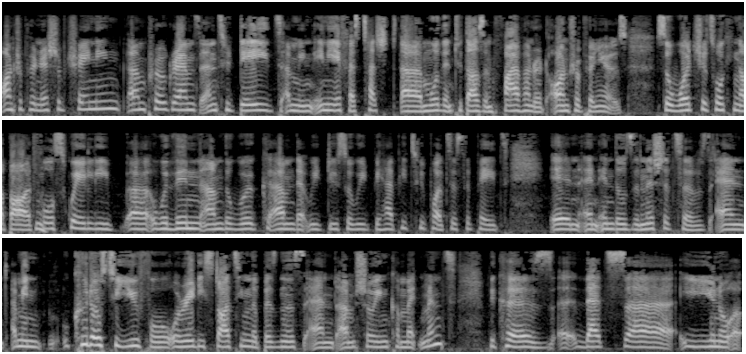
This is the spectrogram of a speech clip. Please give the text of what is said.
entrepreneurship training um, programs, and to date, I mean, NEF has touched uh, more than 2,500 entrepreneurs. So what you're talking about falls squarely uh, within um, the work um, that we do. So we'd be happy to participate in, in in those initiatives. And I mean, kudos to you for already starting the business and um, showing commitment because uh, that's uh, you know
